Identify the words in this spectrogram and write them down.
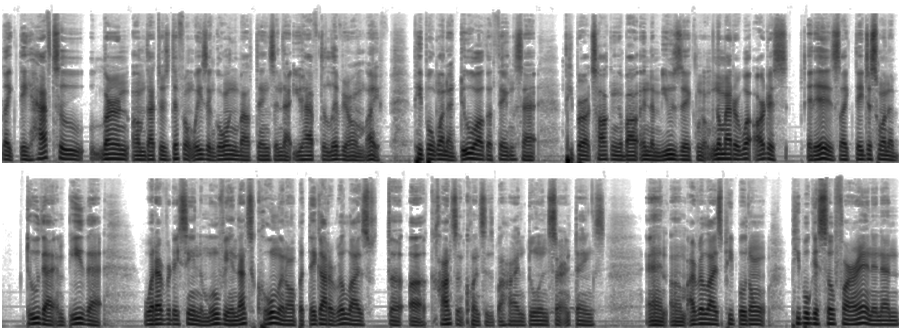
like they have to learn um that there's different ways of going about things and that you have to live your own life people want to do all the things that people are talking about in the music no, matter what artist it is like they just want to do that and be that whatever they see in the movie and that's cool and all but they got to realize the uh consequences behind doing certain things. And um i realize people don't people get so far in and then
